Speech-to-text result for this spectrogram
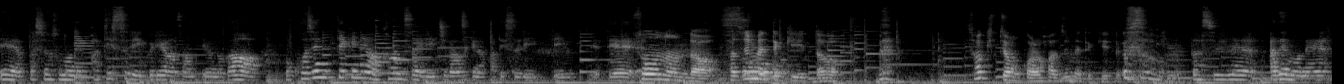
うん、で私はそのねパティスリークリアンさんっていうのが個人的には関西で一番好きなパティスリーって言ってて。そうなんだ。初めて聞いた。さきちゃんから初めて聞いた嘘。私ねあでもね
